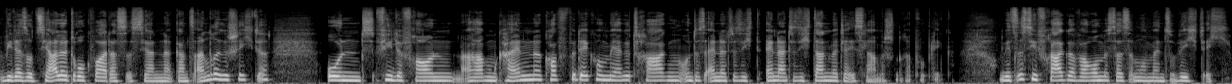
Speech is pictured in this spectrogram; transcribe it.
Wie der soziale Druck war, das ist ja eine ganz andere Geschichte. Und viele Frauen haben keine Kopfbedeckung mehr getragen und es änderte sich, änderte sich dann mit der Islamischen Republik. Und jetzt ist die Frage, warum ist das im Moment so wichtig?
